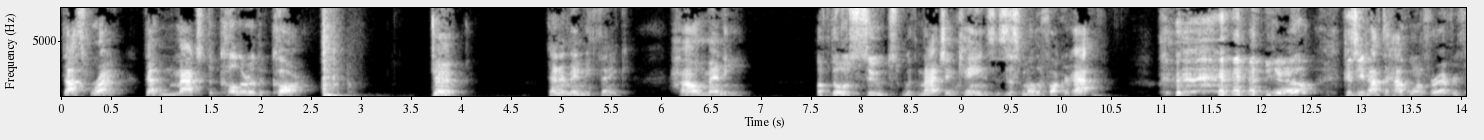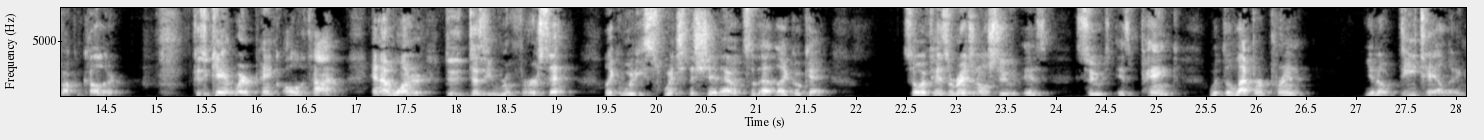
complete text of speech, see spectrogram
that's right. That matched the color of the car. Dude. Then it made me think, how many of those suits with matching canes does this motherfucker have? you know? Because you'd have to have one for every fucking color. Because you can't wear pink all the time. And I wonder, do, does he reverse it? Like, would he switch the shit out so that, like, okay, so if his original suit is suit is pink with the leopard print, you know, detailing,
